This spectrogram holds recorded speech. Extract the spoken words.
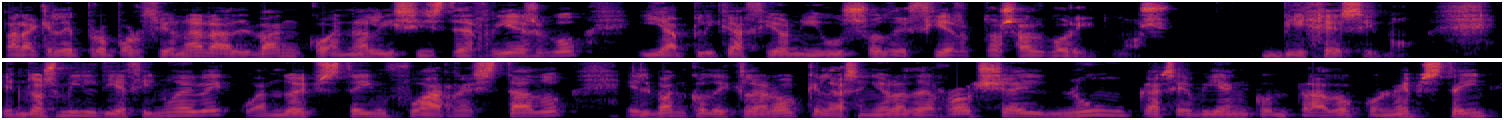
para que le proporcionara al banco análisis de riesgo y aplicación y uso de ciertos algoritmos. Vigésimo. En 2019, cuando Epstein fue arrestado, el banco declaró que la señora de Rothschild nunca se había encontrado con Epstein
